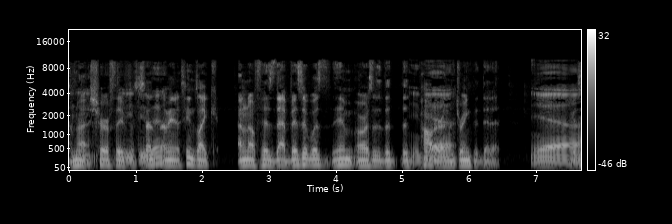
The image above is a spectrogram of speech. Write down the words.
I'm not sure if they've said. that? I mean, it seems like I don't know if his that visit was him or is it the the powder Yeah. and the drink that did it? Yeah,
